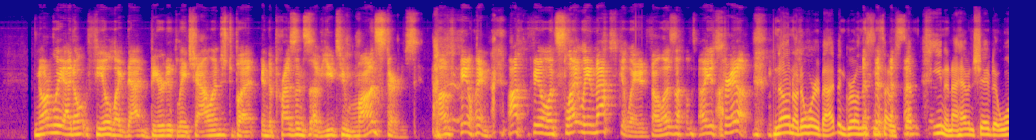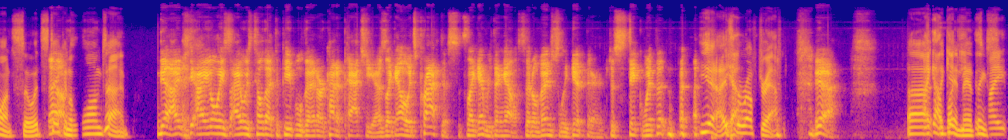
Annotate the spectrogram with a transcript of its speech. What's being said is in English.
normally I don't feel like that beardedly challenged, but in the presence of you two monsters, I'm feeling I'm feeling slightly emasculated, fellas. I'll tell you straight up. No, no, don't worry about it. I've been growing this since I was 17, and I haven't shaved it once, so it's Oh. taken a long time. Yeah, I, I always I always tell that to people that are kind of patchy. I was like, oh, it's practice. It's like everything else. It'll eventually get there. Just stick with it. Yeah, it's Yeah. the rough draft. yeah. Uh, I got again, lucky man. 'cause Thanks. My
